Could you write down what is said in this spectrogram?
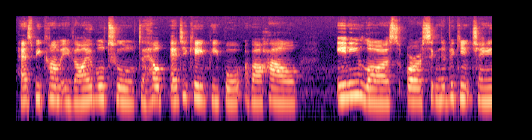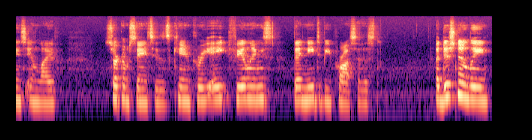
has become a valuable tool to help educate people about how any loss or significant change in life circumstances can create feelings that need to be processed. Additionally,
